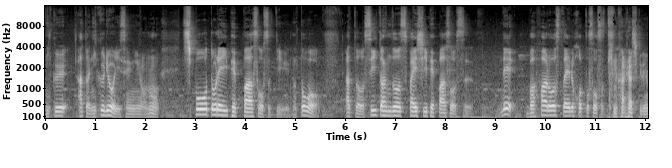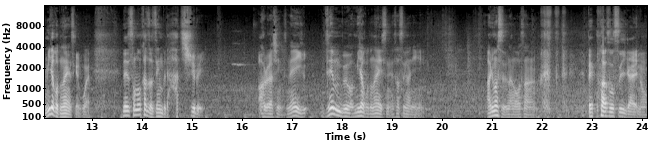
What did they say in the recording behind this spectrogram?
肉あとは肉料理専用のチポートレイペッパーソースっていうのとあとスイートスパイシーペッパーソース。でバッファロースタイルホットソースっていうのがあるらしくて見たことないんですけどこれ。でその数は全部で8種類。あるらしいんですね。全部は見たことないですね。さすがに。あります？長尾さん。ペッパーソース以外の。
